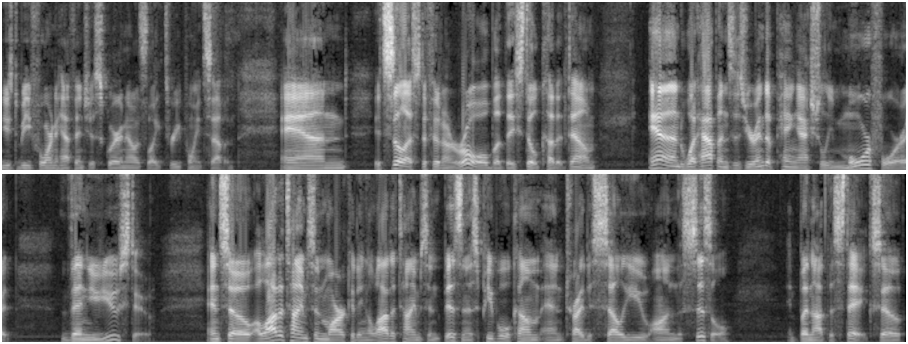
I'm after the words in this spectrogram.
used to be four and a half inches square, now it's like 3.7. And it still has to fit on a roll, but they still cut it down. And what happens is you end up paying actually more for it than you used to. And so, a lot of times in marketing, a lot of times in business, people will come and try to sell you on the sizzle, but not the steak. So,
